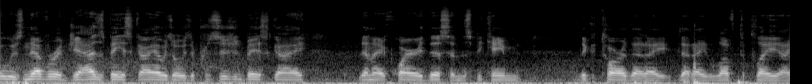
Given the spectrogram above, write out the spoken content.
I was never a jazz bass guy. I was always a precision bass guy. Then I acquired this, and this became the guitar that I that I love to play. I,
